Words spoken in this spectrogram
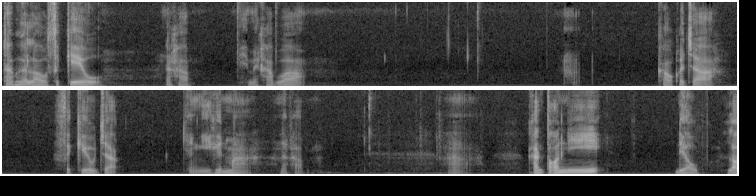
ถ้าเผื่อเราสเกลนะครับ เห็นไหมครับว่า เขาก็จะสเกลจากอย่างนี้ขึ้นมานะครับ ขั้นตอนนี้เดี๋ยวเรา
